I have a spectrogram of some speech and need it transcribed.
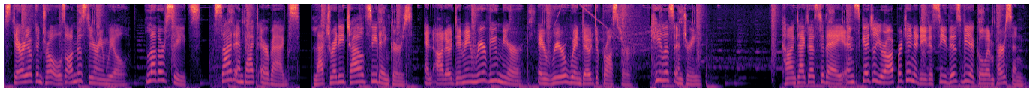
stereo controls on the steering wheel, leather seats, side impact airbags, latch ready child seat anchors, an auto dimming rear view mirror, a rear window defroster, keyless entry. Contact us today and schedule your opportunity to see this vehicle in person.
